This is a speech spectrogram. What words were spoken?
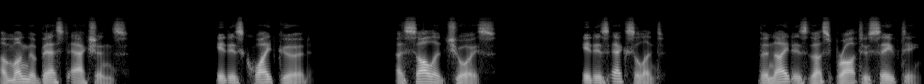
Among the best actions. It is quite good. A solid choice. It is excellent. The knight is thus brought to safety.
